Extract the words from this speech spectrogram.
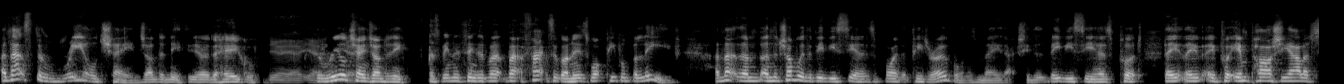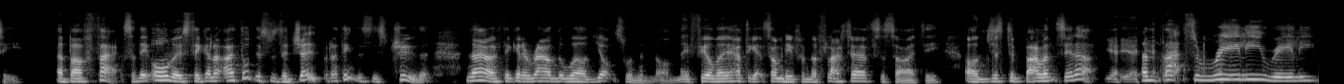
And that's the real change underneath, you know, the Hegel. Yeah, yeah, yeah. The real yeah. change underneath has been the things about, about facts have gone is what people believe. And that um, and the trouble with the BBC, and it's a point that Peter Oborne has made actually, that the BBC has put they they, they put impartiality above facts. So they almost think, and I thought this was a joke, but I think this is true that now if they get around the world yachtswomen on, they feel they have to get somebody from the Flat Earth Society on just to balance it up. Yeah, yeah. And that's really, really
